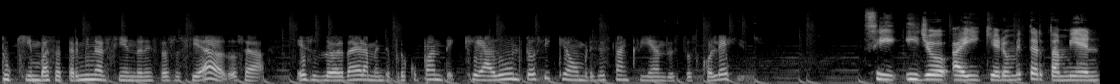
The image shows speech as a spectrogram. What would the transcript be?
¿tú quién vas a terminar siendo en esta sociedad? O sea, eso es lo verdaderamente preocupante, que adultos y que hombres están criando estos colegios. Sí, y yo ahí quiero meter también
